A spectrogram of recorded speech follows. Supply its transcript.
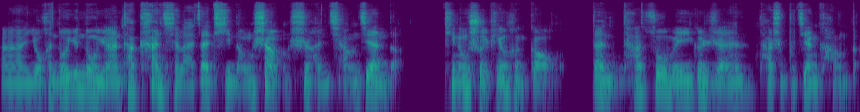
呃，有很多运动员他看起来在体能上是很强健的，体能水平很高，但他作为一个人他是不健康的。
